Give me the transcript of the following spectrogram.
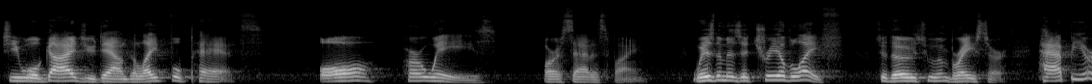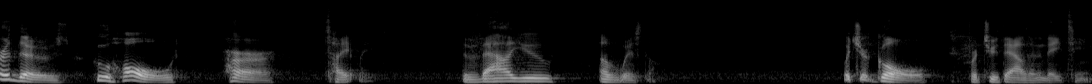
She will guide you down delightful paths. All her ways are satisfying. Wisdom is a tree of life to those who embrace her. Happy are those who hold her tightly. The value of wisdom. What's your goal for 2018?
